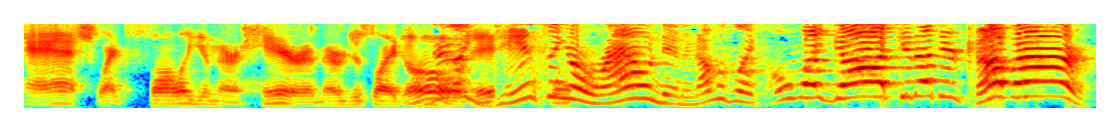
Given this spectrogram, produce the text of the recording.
ash like falling in their hair, and they're just like, oh, They're like hey. dancing around in it. I was like, "Oh my god, get under cover!"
